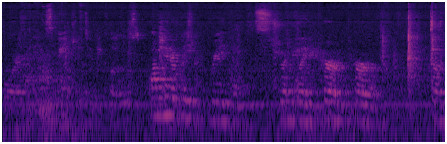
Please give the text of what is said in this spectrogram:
for the expansion to be closed? I'm going to read, read them strictly per, per, per,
